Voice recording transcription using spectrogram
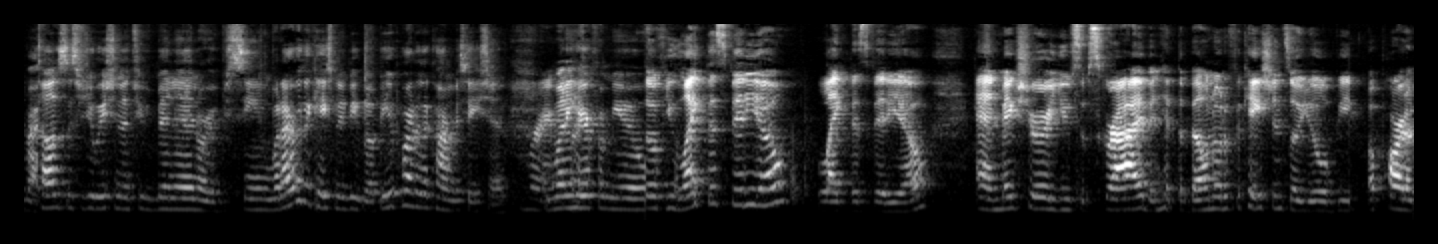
Right. Tell us the situation that you've been in or you've seen, whatever the case may be, but be a part of the conversation. Right. We want right. to hear from you. So if you like this video, like this video. And make sure you subscribe and hit the bell notification so you'll be a part of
